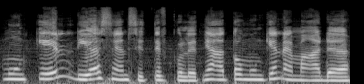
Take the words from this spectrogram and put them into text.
mungkin dia sensitif kulitnya atau mungkin emang ada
